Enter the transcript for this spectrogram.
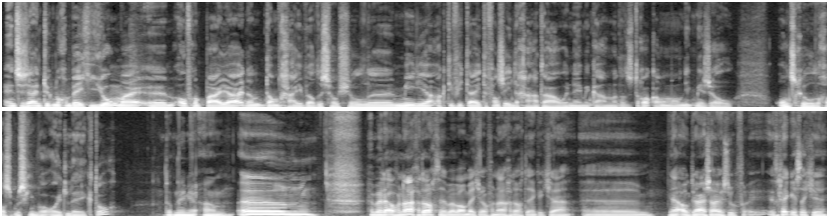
En ze zijn natuurlijk nog een beetje jong, maar ehm, over een paar jaar dan, dan ga je wel de social media activiteiten van ze in de gaten houden, neem ik aan. Want dat is toch ook allemaal niet meer zo onschuldig als het misschien wel ooit leek, toch? Dat neem je aan. Ehm, hebben we daarover nagedacht? Hebben we wel een beetje over nagedacht, denk ik, ja. Ehm, ja, ook daar zou je zoeken. van- Het gekke is dat je...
